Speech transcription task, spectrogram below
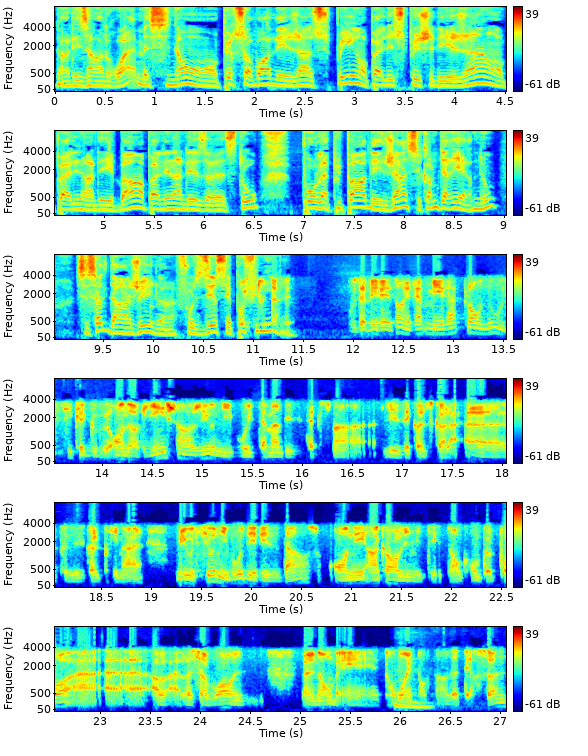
dans des endroits, mais sinon, on peut recevoir des gens à souper, on peut aller souper chez des gens, on peut aller dans des bars, on peut aller dans des restos. Pour la plupart des gens, c'est comme derrière nous. C'est ça le danger, là. Faut se dire, c'est pas fini. Vous avez raison, mais rappelons-nous aussi qu'on n'a rien changé au niveau évidemment des établissements, les écoles scolaires, euh, les écoles primaires, mais aussi au niveau des résidences, on est encore limité. Donc, on ne peut pas recevoir un nombre trop hmm. important de personnes.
